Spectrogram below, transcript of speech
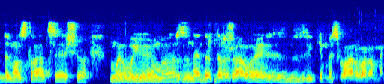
демонстрація, що ми воюємо з недодержавою, з якимись варварами.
